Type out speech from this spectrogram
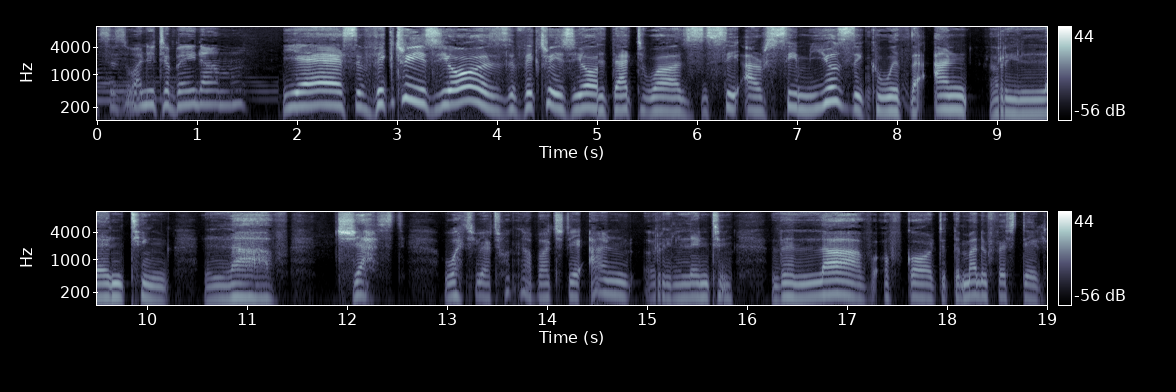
This is Juanita Bynum. Yes, victory is yours. Victory is yours. That was CRC Music with the unrelenting love. Just what we are talking about today unrelenting, the love of God, the manifested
